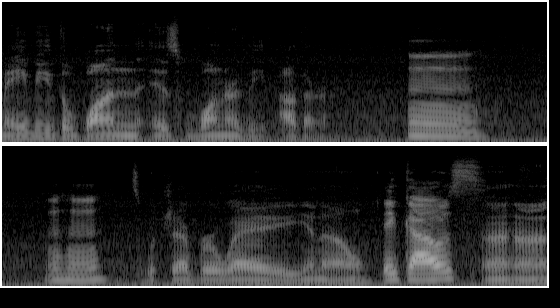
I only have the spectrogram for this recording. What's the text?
Maybe the one is one or the other. Mm. Mm-hmm. It's whichever way, you know. It goes. Uh-huh.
